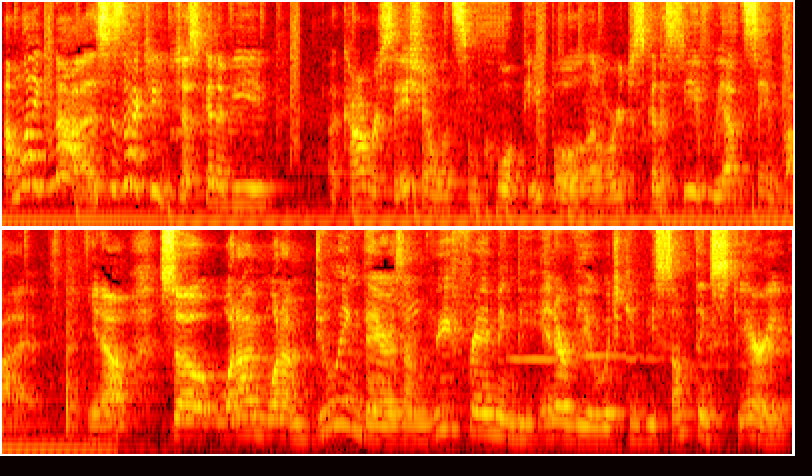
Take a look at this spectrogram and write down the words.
i'm like nah this is actually just to be a conversation with some cool people and we're just gonna see if we have the same vibe you know? So what i'm what i'm doing there is i'm reframing the interview which can be something scary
